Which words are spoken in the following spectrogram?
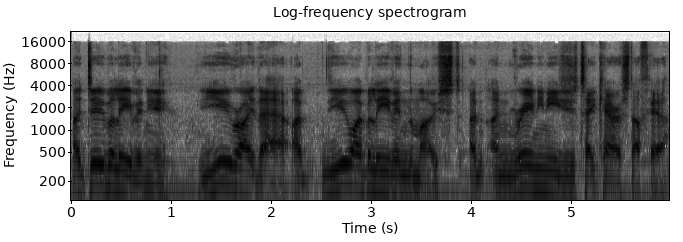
I do believe in you. You right there. I, you I believe in the most. And I really need you to take care of stuff here.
